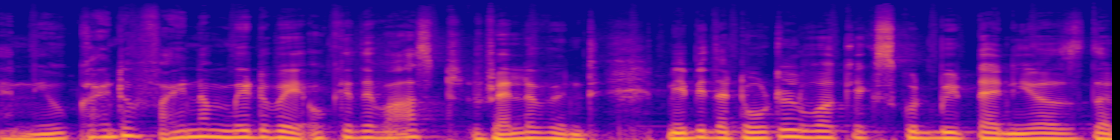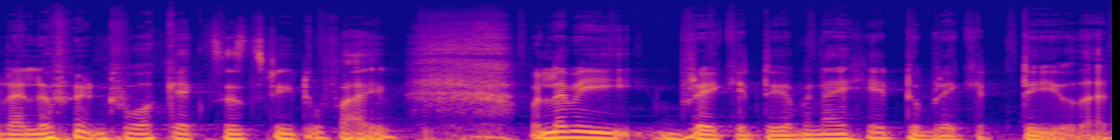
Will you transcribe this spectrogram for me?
and you kind of find a midway. Okay they've asked relevant. Maybe the total work ex could be 10 years the relevant work ex is three to five. But let me break it to you. I mean I hate to break it to you that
